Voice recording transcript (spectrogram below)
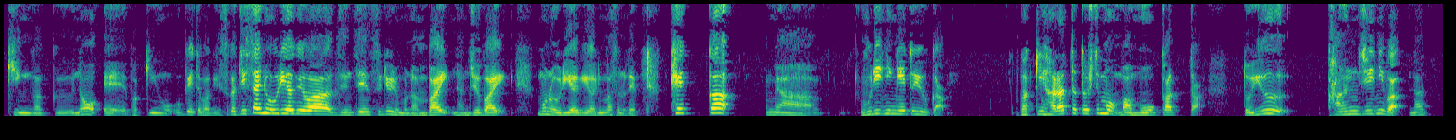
金額の、えー、罰金を受けたわけですが、実際の売り上げは全然するよりも何倍、何十倍もの売り上げがありますので、結果、まあ、売り逃げというか、罰金払ったとしても、まあ、儲かったという感じにはなって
